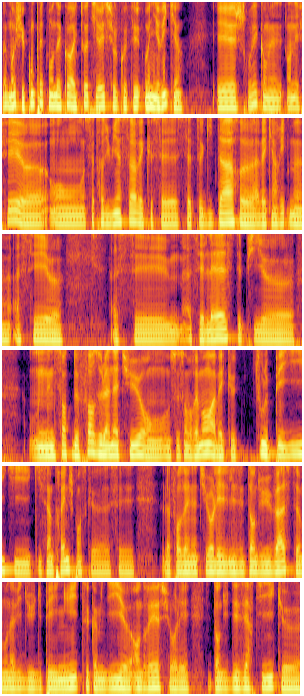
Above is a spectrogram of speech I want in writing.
Bah, moi, je suis complètement d'accord avec toi, Thierry, sur le côté onirique. Et je trouvais qu'en en effet, euh, on, ça traduit bien ça avec ce- cette guitare euh, avec un rythme assez, assez, assez leste. Et puis, on a une sorte de force de la nature. On, se sent vraiment avec tout le pays qui, s'imprègne. Je pense que c'est la force de la nature, les, étendues vastes, à mon avis, du, pays inuit, comme il dit euh, André, sur les étendues désertiques. euh,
